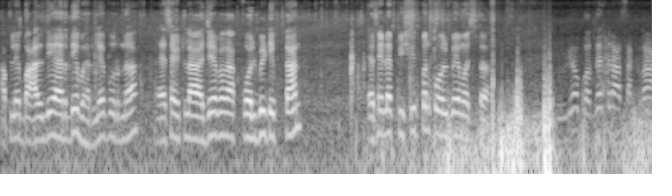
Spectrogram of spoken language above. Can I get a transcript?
आपले बालदी अर्धे भरले पूर्ण. या साईडला अजय बघा कोलबी टिपतान. या साईडला पिशवीत पण कोलबी मस्त. व्हिडिओ बघत राहा सगळा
